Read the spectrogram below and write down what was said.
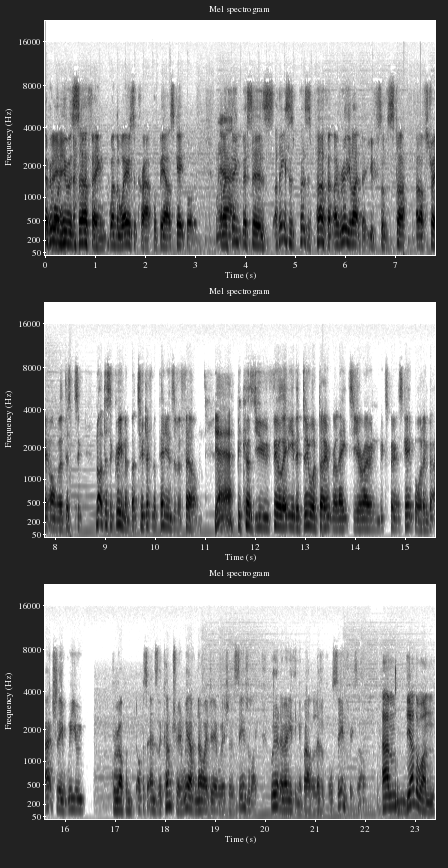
Everyone who was surfing when the waves are crap would be out skateboarding. And I think this is, I think this is this is perfect. I really like that you've sort of started off straight on with dis- not disagreement, but two different opinions of a film yeah, because you feel they either do or don't relate to your own experience skateboarding. But actually, we grew up on opposite ends of the country, and we have no idea which of the scenes were like. We don't know anything about the Liverpool scene, for example. Um, the other one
